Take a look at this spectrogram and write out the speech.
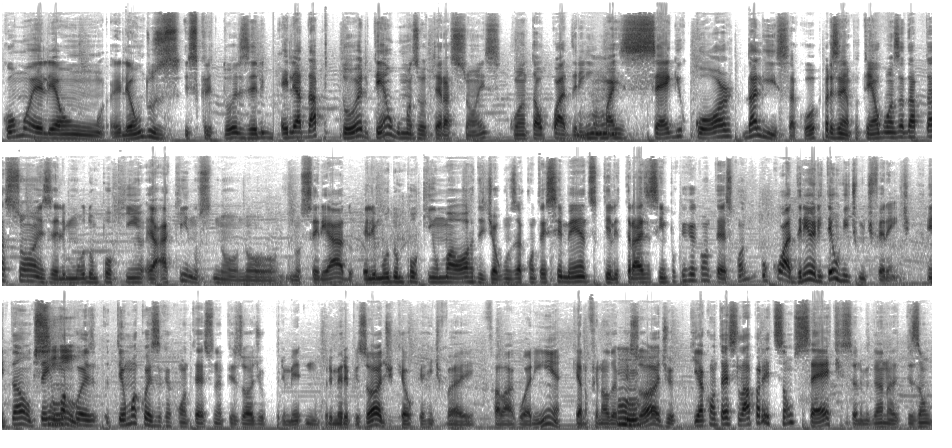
como ele é um ele é um dos escritores, ele, ele adaptou, ele tem algumas alterações quanto ao quadrinho, Uhum. mas segue o core dali, sacou? Por exemplo, tem algumas adaptações, ele muda um pouquinho, é, aqui no, no, no, no seriado, ele muda um pouquinho uma ordem de alguns acontecimentos que ele traz assim, porque que acontece? Quando o quadrinho ele tem um ritmo diferente. Então, tem Sim. uma coisa, tem uma coisa que acontece no episódio no primeiro episódio, que é o que a gente vai falar agora, que é no final do Uhum. episódio, que acontece lá para a edição 7, se eu não me engano, edição,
